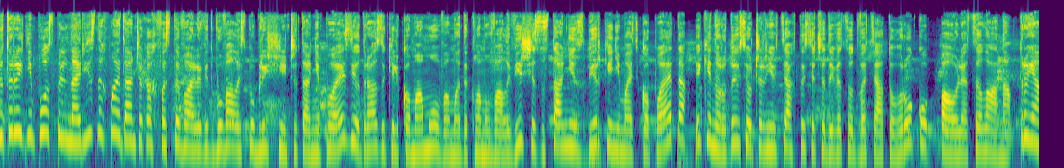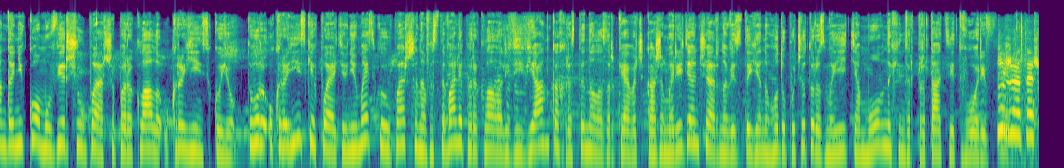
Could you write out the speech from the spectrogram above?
Чотири дні поспіль на різних майданчиках фестивалю відбувались публічні читання поезії одразу кількома мовами. Декламували вірші з останньої збірки німецького поета, який народився у Чернівцях 1920 року. Пауля Целана. Троянда нікому вірші уперше переклали українською. Твори українських поетів німецькою вперше на фестивалі переклала львів'янка Христина Лазаркевич. каже Мерідіан Черновіць дає нагоду почути розмаїття мовних інтерпретацій творів. Дуже теж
